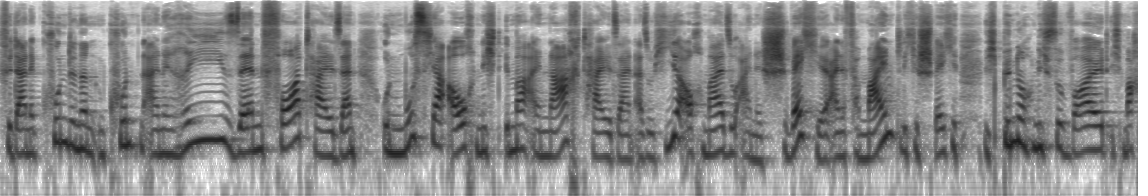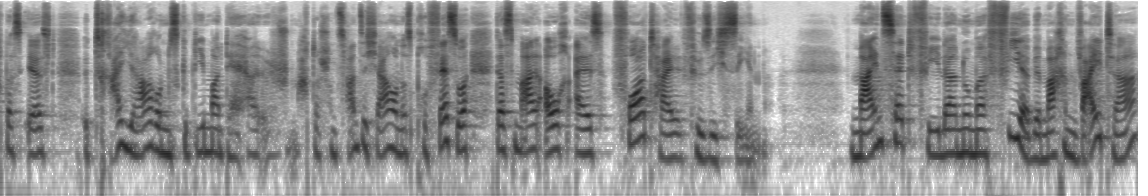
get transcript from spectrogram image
für deine Kundinnen und Kunden ein riesen Vorteil sein und muss ja auch nicht immer ein Nachteil sein. Also hier auch mal so eine Schwäche, eine vermeintliche Schwäche. Ich bin noch nicht so weit, ich mache das erst drei Jahre und es gibt jemand, der macht das schon 20 Jahre und ist Professor, das mal auch als Vorteil für sich sehen. Mindset-Fehler Nummer vier. Wir machen weiter.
